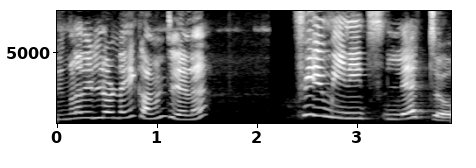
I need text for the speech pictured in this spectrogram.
നിങ്ങളെ വീട്ടിലുണ്ടെങ്കിൽ കമന്റ് ചെയ്യണേ. ഫ്യൂ മിനിറ്റ്സ് ലെറ്റർ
